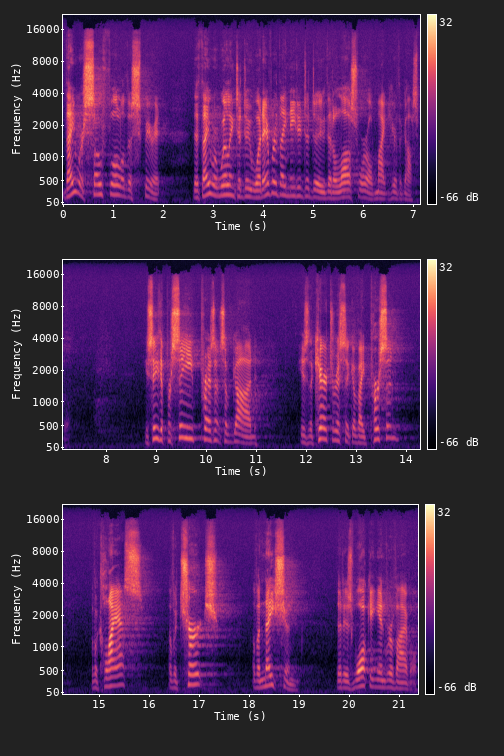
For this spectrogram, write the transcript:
they were so full of the Spirit that they were willing to do whatever they needed to do that a lost world might hear the gospel. You see, the perceived presence of God is the characteristic of a person, of a class, of a church, of a nation that is walking in revival.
